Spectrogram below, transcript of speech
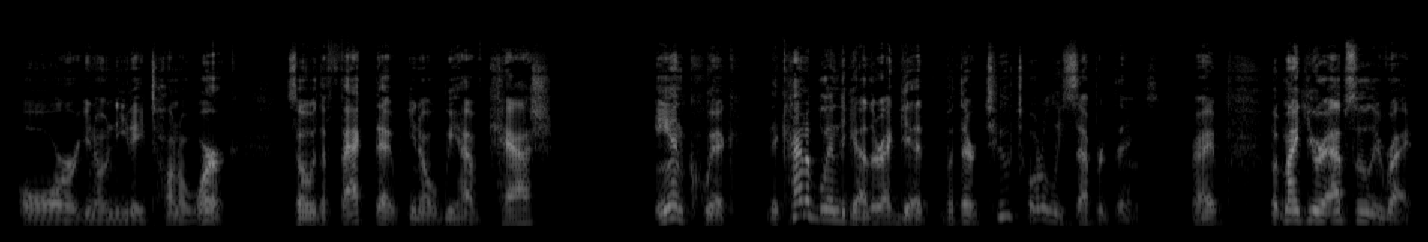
or, you know, need a ton of work. So the fact that, you know, we have cash and quick, they kind of blend together, I get, but they're two totally separate things, right? But Mike, you're absolutely right.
